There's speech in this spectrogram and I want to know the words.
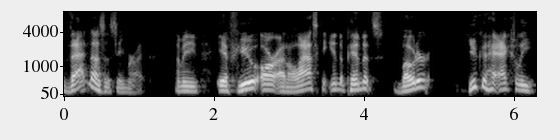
That doesn't seem right. I mean, if you are an Alaska independence voter, you could ha- actually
